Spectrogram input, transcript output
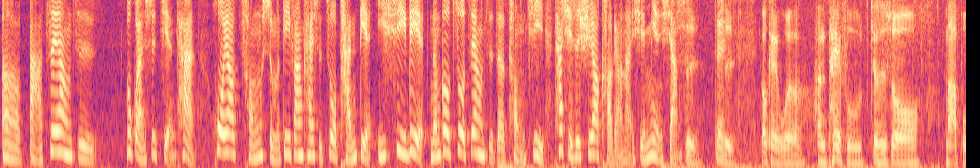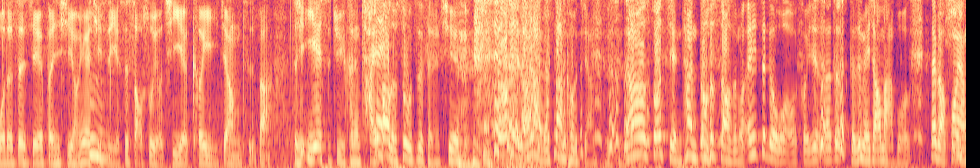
呃把这样子，不管是减碳或要从什么地方开始做盘点，一系列能够做这样子的统计，它其实需要考量哪一些面向？是，对是，OK，我很佩服，就是说。马博的这些分析哦，因为其实也是少数有企业可以这样子把这些 ESG 可能财报的数字，可能企业主都可以朗朗的上口讲，然后说减碳多少什么，哎，这个我回去呃，这可是没找马博，代表光阳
